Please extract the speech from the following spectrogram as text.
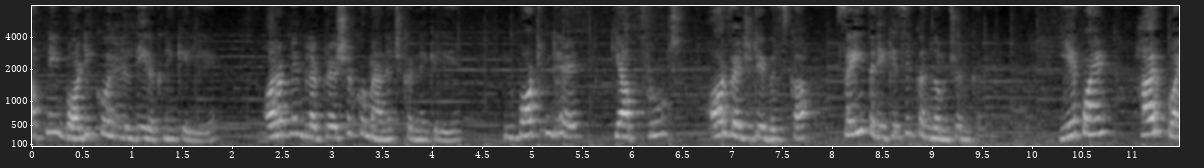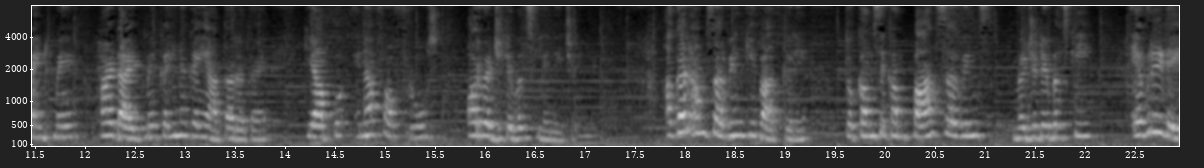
अपनी बॉडी को हेल्दी रखने के लिए और अपने ब्लड प्रेशर को मैनेज करने के लिए इंपॉर्टेंट है कि आप फ्रूट्स और वेजिटेबल्स का सही तरीके से कंजम्पशन करें। ये पॉइंट हर पॉइंट में, हर डाइट में कहीं ना कहीं आता रहता है कि आपको इनफ ऑफ़ फ्रूट्स और वेजिटेबल्स लेने चाहिए। अगर हम सर्विंग की बात करें तो कम से कम पाँच सर्विंग्स वेजिटेबल्स की एवरी डे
